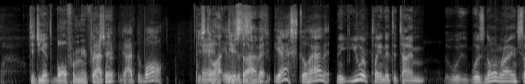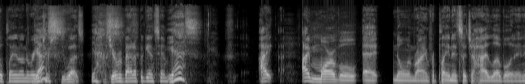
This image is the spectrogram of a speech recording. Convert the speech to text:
Wow. Did you get the ball from your Got first the, hit? got the ball. You still, And do you was still a- have it? Yeah, still have it. You were playing at the time. Was Nolan Ryan still playing on the Rangers? Yes. He was. Yes. Did you ever bat up against him? Yes. I I marvel at Nolan Ryan for playing at such a high level at an,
